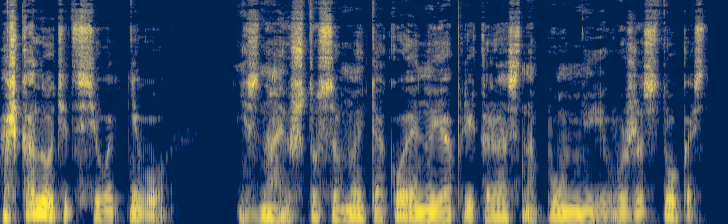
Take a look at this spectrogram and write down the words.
Аж колотит все от него. Не знаю, что со мной такое, но я прекрасно помню его жестокость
